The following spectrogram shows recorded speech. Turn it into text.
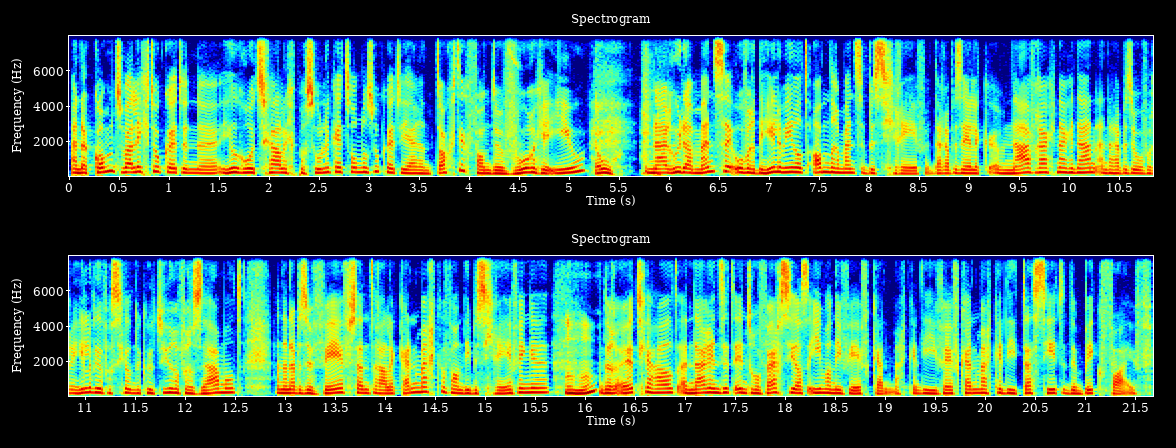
En dat komt wellicht ook uit een eh, heel grootschalig persoonlijkheidsonderzoek uit de jaren 80 van de vorige eeuw. Naar hoe dat mensen over de hele wereld andere mensen beschrijven. Daar hebben ze eigenlijk een navraag naar gedaan en daar hebben ze over heel veel verschillende culturen verzameld. En dan hebben ze vijf centrale kenmerken van die beschrijvingen eruit gehaald. En daarin zit introversie als een van die vijf kenmerken. Die vijf kenmerken, die test heet de Big Five.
